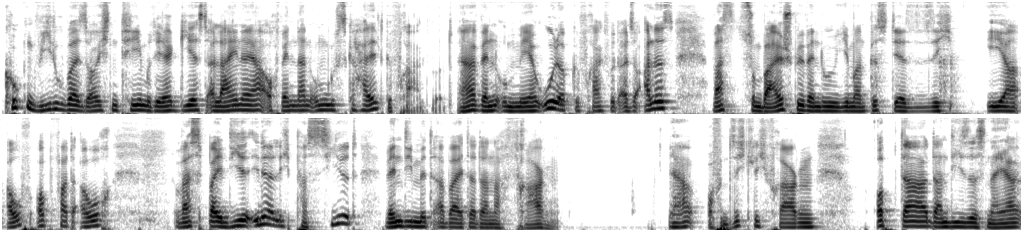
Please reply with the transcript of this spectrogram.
gucken, wie du bei solchen Themen reagierst, alleine ja, auch wenn dann ums Gehalt gefragt wird, ja, wenn um mehr Urlaub gefragt wird, also alles, was zum Beispiel, wenn du jemand bist, der sich eher aufopfert, auch was bei dir innerlich passiert, wenn die Mitarbeiter danach fragen. Ja, offensichtlich fragen, ob da dann dieses, naja,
